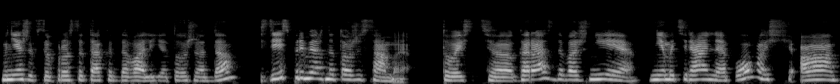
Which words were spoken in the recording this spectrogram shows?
мне же все просто так отдавали, я тоже отдам. Здесь примерно то же самое. То есть э, гораздо важнее не материальная помощь, а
